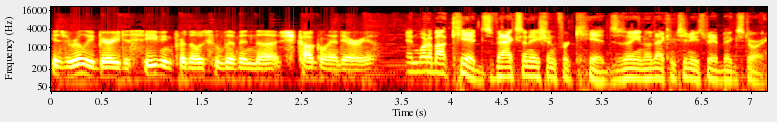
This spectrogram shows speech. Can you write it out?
is really very deceiving for those who live in the Chicagoland area. And what about kids? Vaccination for kids? You know, that continues to be a big story.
